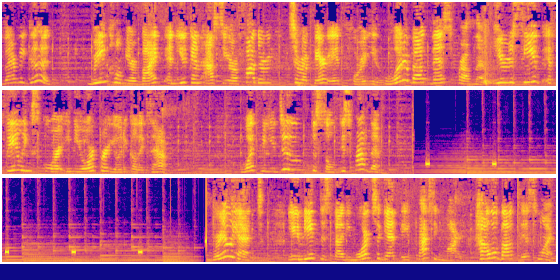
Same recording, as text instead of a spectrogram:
Very good. Bring home your bike and you can ask your father to repair it for you. What about this problem? You receive a failing score in your periodical exam. What will you do to solve this problem? Brilliant! You need to study more to get a passing mark. How about this one?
